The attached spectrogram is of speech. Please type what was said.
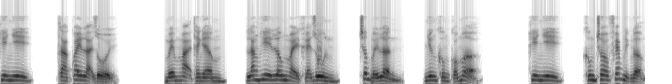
Hy nhi, ta quay lại rồi. Mềm mại thanh âm, lăng hy lông mày khẽ run, chớp mấy lần, nhưng không có mở. Hy nhi, không cho phép nghịch ngợm,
